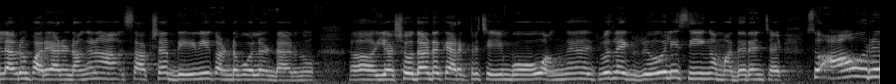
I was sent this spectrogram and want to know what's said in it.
എല്ലാവരും പറയാറുണ്ട് അങ്ങനെ ആ സാക്ഷാത് ദേവിയെ കണ്ട പോലെ ഉണ്ടായിരുന്നു. യശോദയുടെ ക്യാരക്ടർ ചെയ്യുമ്പോൾ ഓ അങ്ങനെ it was like really seeing a mother and child so ആ ഒരു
